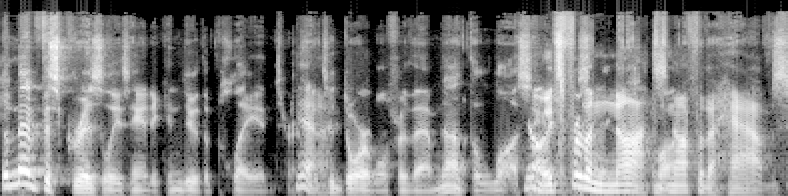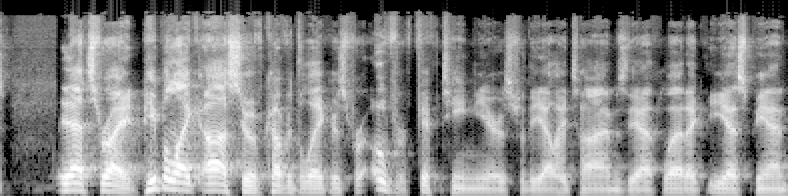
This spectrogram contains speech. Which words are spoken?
the Memphis Grizzlies, Andy, can do the play in turn. Yeah. It's adorable for them, not the loss. No, it's for the knots, not for the halves. That's right. People like us who have covered the Lakers for over 15 years for the LA Times, the Athletic, ESPN,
